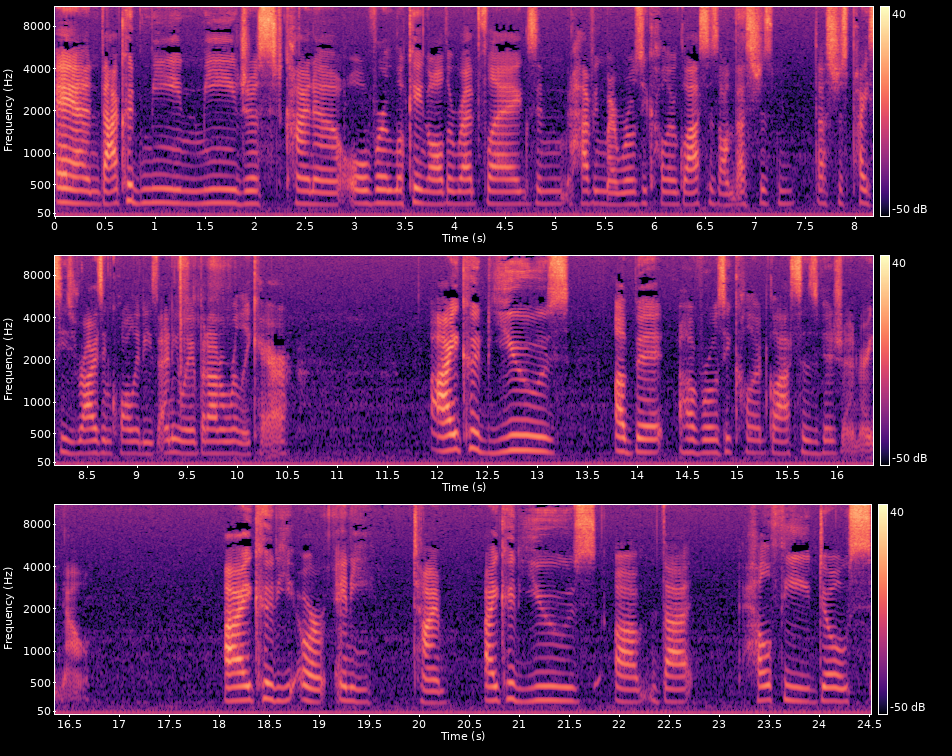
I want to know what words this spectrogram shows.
And that could mean me just kind of overlooking all the red flags and having my rosy colored glasses on. That's just that's just Pisces rising qualities anyway, but I don't really care. I could use a bit of rosy colored glasses vision right now. I could, or any time, I could use um, that healthy dose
